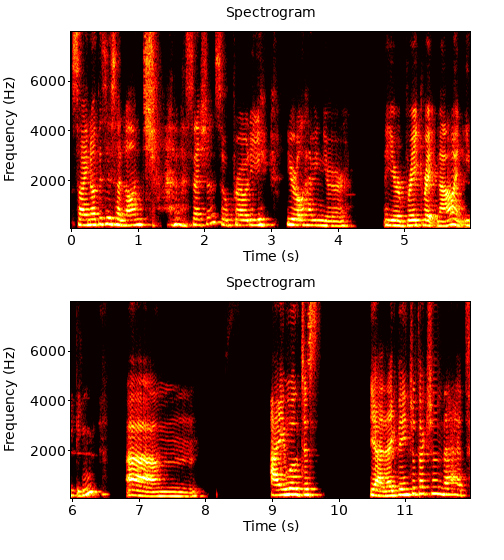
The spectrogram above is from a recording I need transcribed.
so I know this is a lunch session, so probably you're all having your your break right now and eating. Um, I will just, yeah, like the introduction that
